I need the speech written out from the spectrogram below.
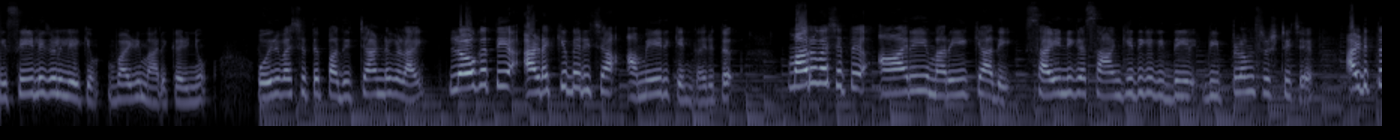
മിസൈലുകളിലേക്കും വഴിമാറിക്കഴിഞ്ഞു ഒരു വശത്ത് പതിറ്റാണ്ടുകളായി ലോകത്തെ അടക്കി ഭരിച്ച അമേരിക്കൻ കരുത്ത്. മറുവശത്ത് ആരെയും അറിയിക്കാതെ സൈനിക സാങ്കേതിക വിദ്യയിൽ വിപ്ലവം സൃഷ്ടിച്ച് അടുത്ത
